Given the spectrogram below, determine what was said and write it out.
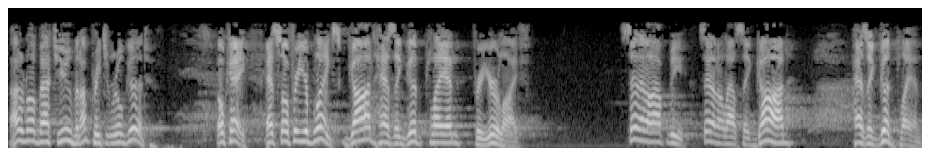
I don't know about you, but I'm preaching real good. Okay. And so for your blanks, God has a good plan for your life. Say that out me. Say that out loud. Say, God has a good plan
